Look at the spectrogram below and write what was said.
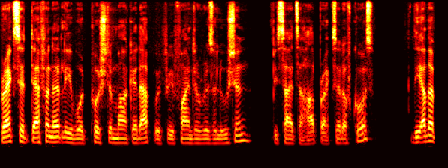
Brexit definitely would push the market up if we find a resolution, besides a hard Brexit, of course. The other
